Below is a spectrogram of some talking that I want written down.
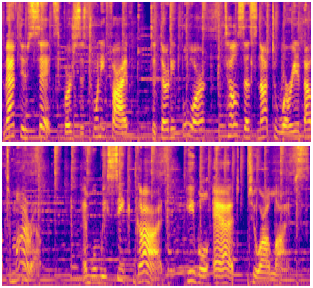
Matthew 6, verses 25 to 34 tells us not to worry about tomorrow. And when we seek God, He will add to our lives.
